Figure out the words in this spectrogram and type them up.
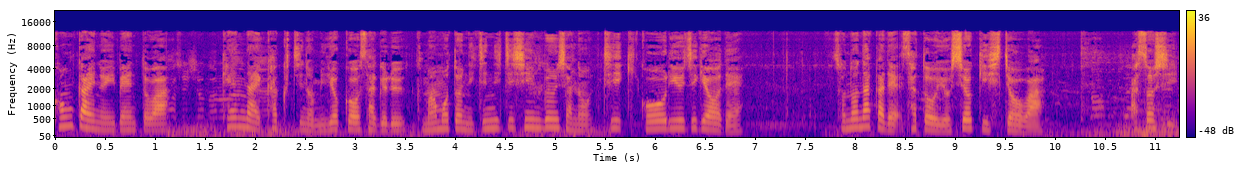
今回のイベントは県内各地の魅力を探る熊本日日新聞社の地域交流事業でその中で佐藤義興市長は阿蘇市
